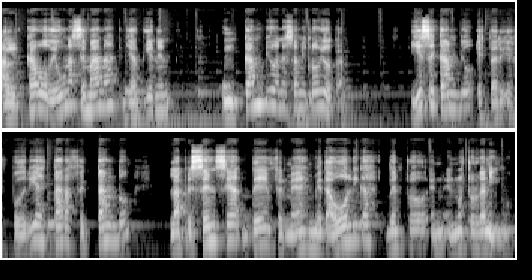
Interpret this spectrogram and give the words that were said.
al cabo de una semana ya tienen un cambio en esa microbiota. Y ese cambio estaría, podría estar afectando la presencia de enfermedades metabólicas dentro en, nuestro organismo.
